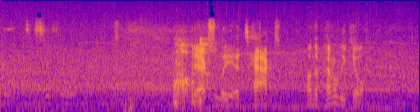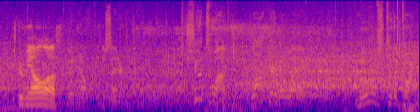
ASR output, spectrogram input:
They actually attacked on the penalty kill. Threw me all off. Good help for the centerman. Shoots one. Blockered away. Moves to the corner.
